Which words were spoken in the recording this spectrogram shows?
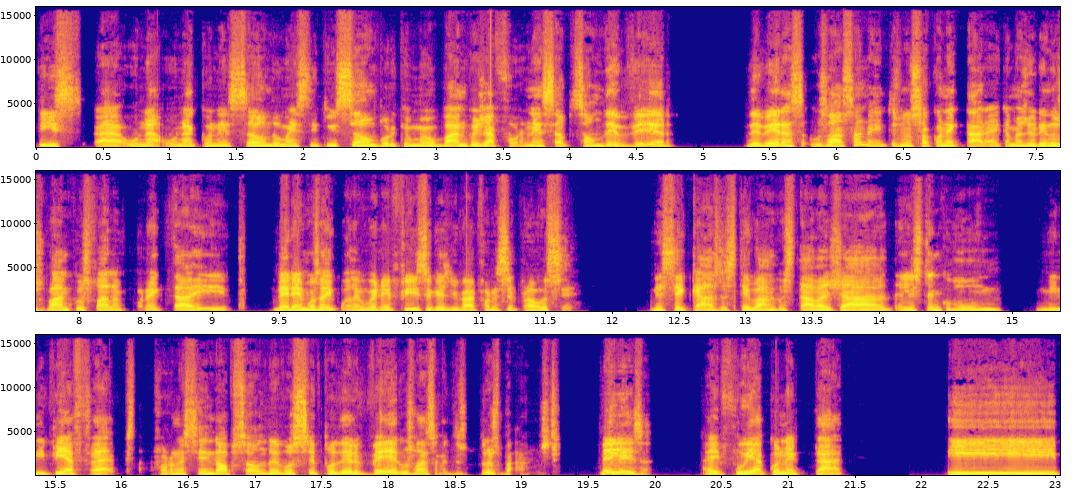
fiz uh, uma, uma conexão de uma instituição, porque o meu banco já fornece a opção de ver, de ver as, os lançamentos, não só conectar, é que a maioria dos bancos falam, conecta e veremos aí qual é o benefício que a gente vai fornecer para você. Nesse caso, este banco estava já, eles têm como um mini PFF está fornecendo a opção de você poder ver os lançamentos dos outros bancos. Beleza. Aí fui a conectar e,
